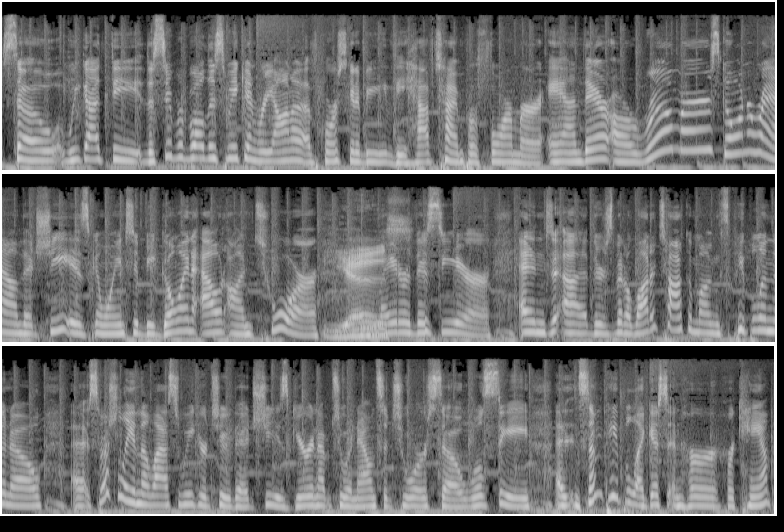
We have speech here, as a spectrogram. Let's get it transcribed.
So we got the the Super Bowl this weekend. Rihanna, of course, going to be the halftime performer, and there are rumors going around that she is going to be going out on tour Yes. later this year. And uh, there's been a lot of talk amongst people in the know, uh, especially in the last week or two, that she is gearing up to announce a tour. So we'll see. Uh, and some people, I guess, in her her camp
